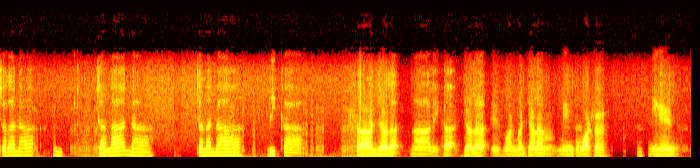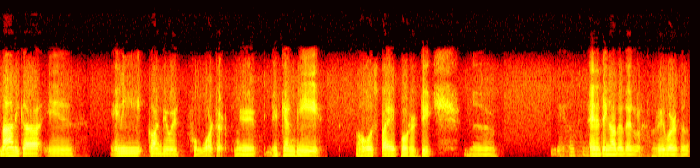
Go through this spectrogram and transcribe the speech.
jalana jalana jalana lika sa jala nalika jala is one more jalam means water. Okay. and nalika is any conduit for water. It, it can be a hose pipe or a ditch uh, anything other than rivers and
